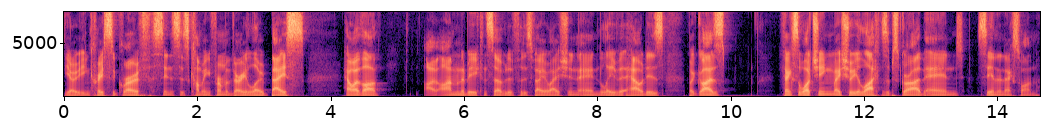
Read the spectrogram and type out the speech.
you know, increase the growth since it's coming from a very low base. However, I, I'm going to be conservative for this valuation and leave it how it is. But guys, thanks for watching. Make sure you like and subscribe and see you in the next one.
